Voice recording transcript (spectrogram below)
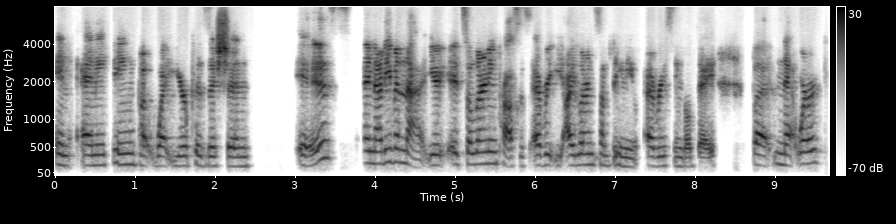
in anything but what your position is and not even that you, it's a learning process every i learn something new every single day but network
